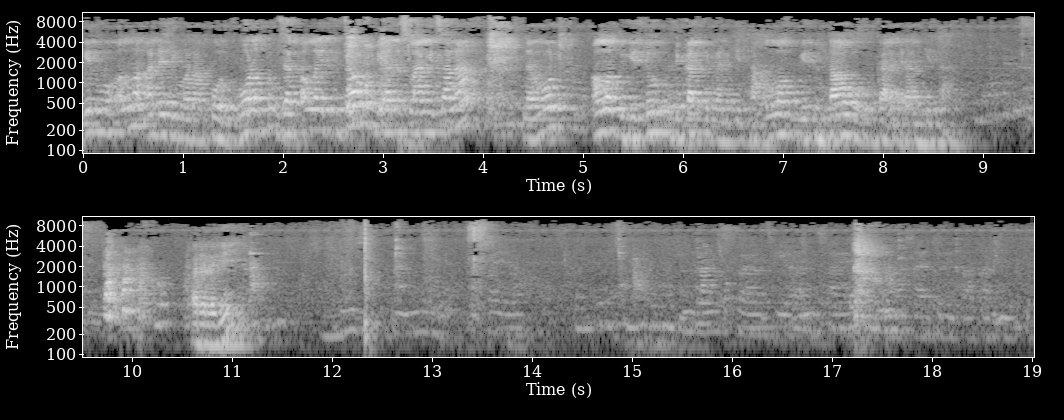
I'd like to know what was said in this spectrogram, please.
Ilmu Allah ada di mana pun. Walaupun zat Allah itu jauh di atas langit sana, namun Allah begitu dekat dengan kita. Allah begitu tahu keadaan kita. Ada lagi? saya tentang kebahagiaan saya yang saya ceritakan itu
